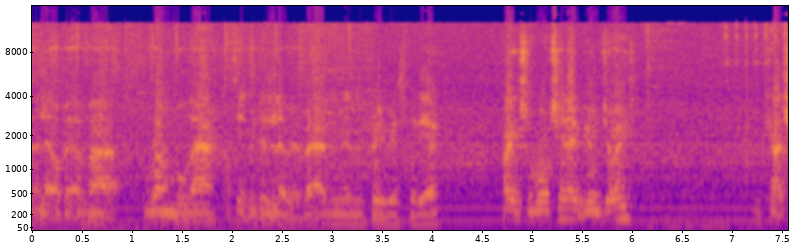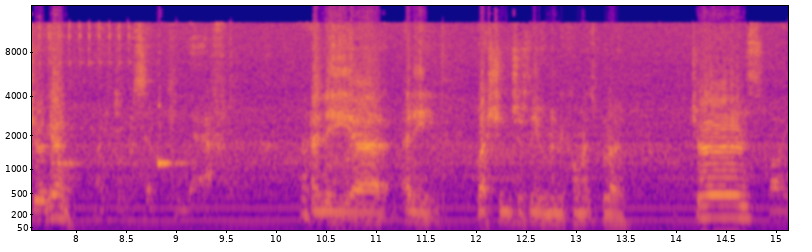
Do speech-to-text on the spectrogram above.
A little bit of a rumble there. I think we did a little bit better than in the previous video. Thanks for watching. Hope you enjoyed. We'll catch you again. Right, jump seven left. Any uh, any questions, just leave them in the comments below. Cheers! Bye.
